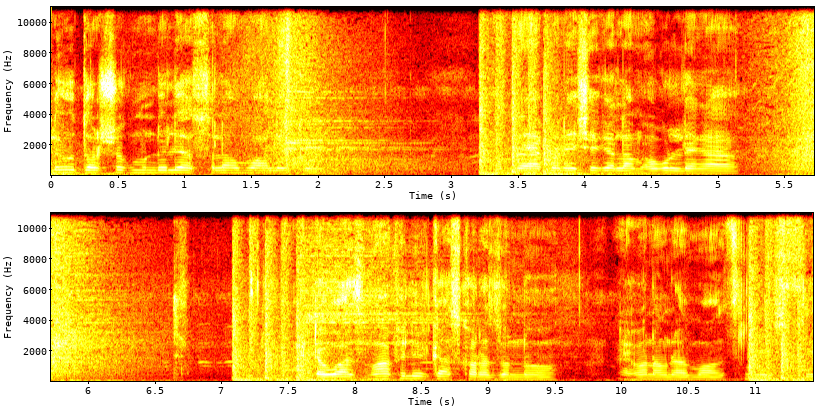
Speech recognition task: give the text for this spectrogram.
হ্যালো দর্শক মণ্ডলী, আসসালামু আলাইকুম। আমরা এখন এসে গেলাম হগলডেঙ্গা। একটা ওয়াজ মাহফিলের কাজ করার জন্য। এখন আমরা মঞ্চ নিয়ে এসেছি।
